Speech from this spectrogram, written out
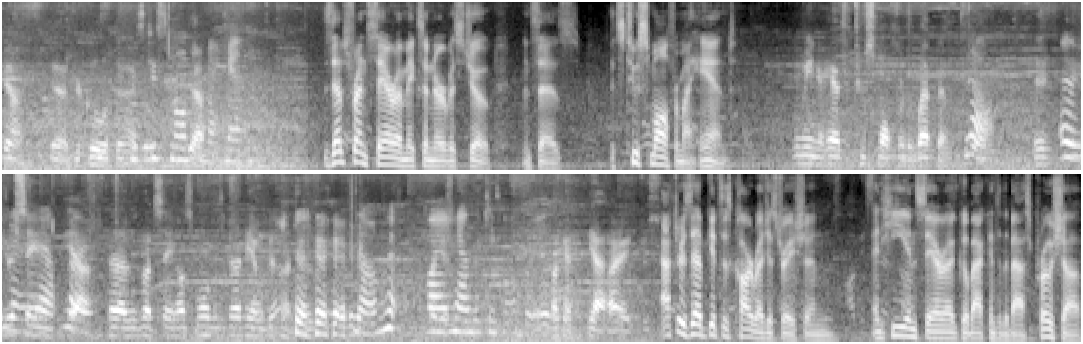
Yeah, yeah. If you're cool with that. It's too small for my hand. Zebb's friend Sarah makes a nervous joke and says, It's too small for my hand. You mean your hands are too small for the weapon? Yeah. It- Oh, you're yeah, saying, yeah, yeah. I was about to say, how small is this goddamn gun? no, my hands are too small for it. okay, yeah, all right. Just, After Zebb gets his car registration and he and Sarah go back into the Bass Pro Shop,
